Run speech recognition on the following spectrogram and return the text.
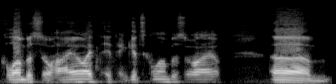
Columbus, Ohio. I, th- I think it's Columbus, Ohio um,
